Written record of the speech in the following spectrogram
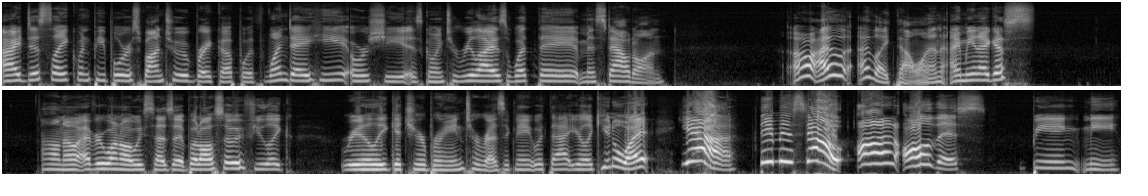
I dislike when people respond to a breakup with one day he or she is going to realize what they missed out on. Oh, I, I like that one. I mean, I guess I don't know, everyone always says it, but also if you like really get your brain to resonate with that, you're like, "You know what? Yeah, they missed out on all of this being me."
